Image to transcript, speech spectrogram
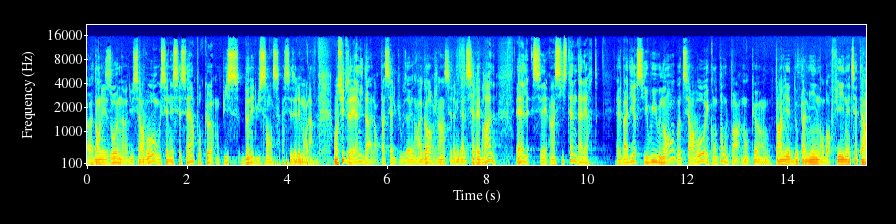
euh, dans les zones du cerveau où c'est nécessaire pour qu'on puisse donner du sens à ces éléments-là. Ensuite, vous avez l'amygdale. Alors, pas celle que vous avez dans la gorge, hein, c'est l'amygdale cérébrale. Elle, c'est un système d'alerte. Elle va dire si oui ou non votre cerveau est content ou pas. Donc, euh, vous parliez de dopamine, d'endorphine, etc.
